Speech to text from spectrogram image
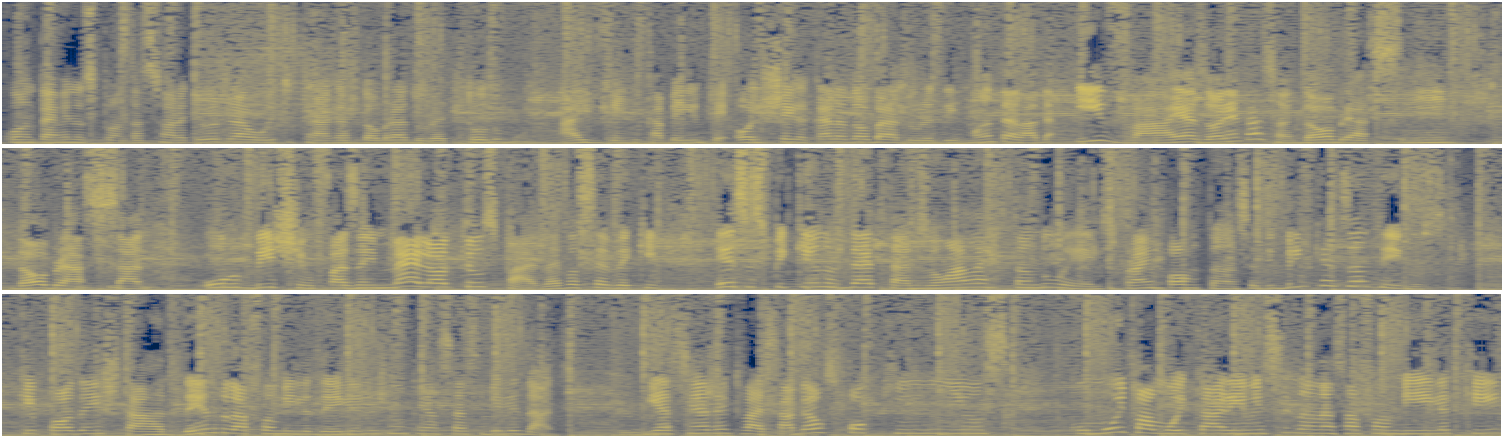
Quando termina os pronto, a senhora de hoje a oito traga as dobraduras de todo mundo. Aí vem de cabelo em pé. Olha, chega cada dobradura desmantelada e vai as orientações. Dobre assim, dobra assado. Os bichinhos fazem melhor que os pais. Aí você vê que esses pequenos detalhes vão alertando eles para a importância de brinquedos antigos que podem estar dentro da família dele, eles não têm acessibilidade. E assim a gente vai, sabe, aos pouquinhos com muito amor e carinho, ensinando essa família que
